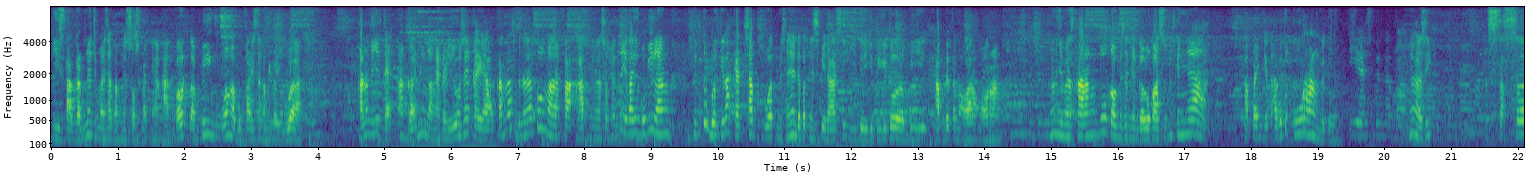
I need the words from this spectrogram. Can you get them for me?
Instagramnya cuma Instagramnya sosmednya kantor tapi gue nggak buka Instagram pribadi gue karena mikir kayak ah enggak nih nggak ngefek juga. Maksudnya kayak karena sebenarnya tuh manfaatnya sosmed itu ya tadi gue bilang itu tuh buat kita catch up buat misalnya dapat inspirasi ide gitu-gitu lebih update sama orang-orang kan zaman sekarang tuh kalau misalnya nggak buka sosmed kayaknya apa yang kita update tuh kurang gitu. Iya sebenarnya banget ya nggak sih? Se, se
